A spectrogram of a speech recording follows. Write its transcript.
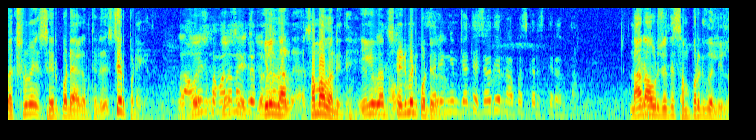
ತಕ್ಷಣವೇ ಸೇರ್ಪಡೆ ಆಗಂತ ಹೇಳಿದ್ರೆ ಸೇರ್ಪಡೆ ಆಗಿದೆ. ಇಲ್ಲ ನಾನು ಸಮಾಧಾನ ಇದೆ. ಈಗ ಸ್ಟೇಟ್ಮೆಂಟ್ ಕೊಟ್ಟಿದ್ದೆ ನಿಮ್ಮ ಜೊತೆ ಸೌದಿಯವ್ರನ್ನ ವಾಪಸ್ ಕರೆಸ್ತೀರಂತ ನಾನು ಅವ್ರ ಜೊತೆ ಸಂಪರ್ಕದಲ್ಲಿಲ್ಲ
